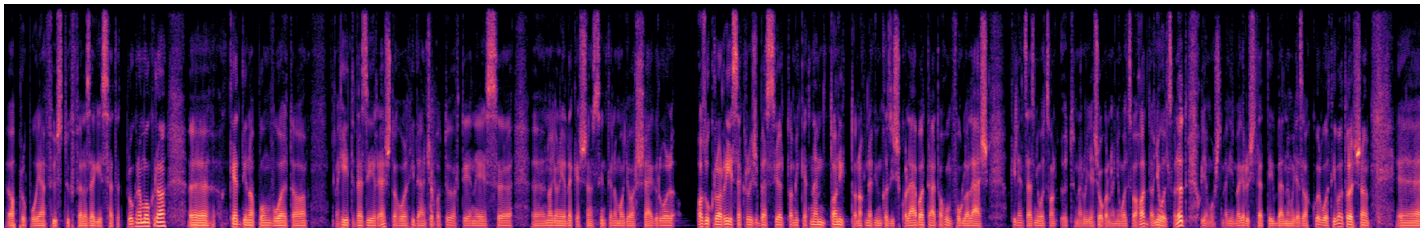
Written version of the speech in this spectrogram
apropóján fűztük fel az egész hetet programokra. Keddi napon volt a, a hét vezérest, ahol Hidán Csaba történész nagyon érdekesen szintén a magyarságról azokról a részekről is beszélt, amiket nem tanítanak nekünk az iskolába, tehát a honfoglalás 985, mert ugye sokan a 86, de a 85, ugye most megint megerősítették bennem, hogy ez akkor volt hivatalosan, eh,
